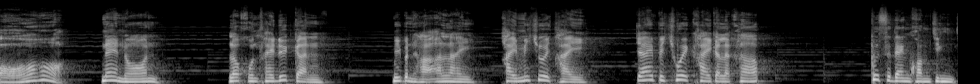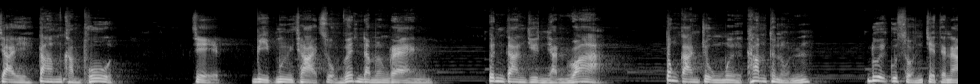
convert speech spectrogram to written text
อ๋อ แน่นอน เราคนไทยด้วยกัน มีปัญหาอะไรไทยไม่ช่วยไทย จะให้ไปช่วยใครกันล่ะครับ เพื่อแสดงความจริงใจตามคำพูด เจดบีบมือชายสวมแว่นดำแรงๆเป็นการยืนยันว่า ต้องการจูงมือข้ามถนน ด้วยกุศลเจตนา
